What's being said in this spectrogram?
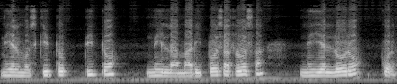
ni el mosquito Tito, ni la mariposa rosa, ni el loro Coro.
